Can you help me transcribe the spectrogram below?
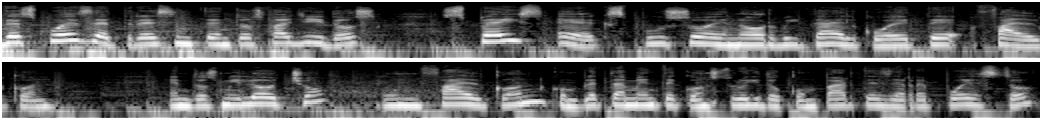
Después de tres intentos fallidos, SpaceX puso en órbita el cohete Falcon. En 2008, un Falcon, completamente construido con partes de repuesto,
